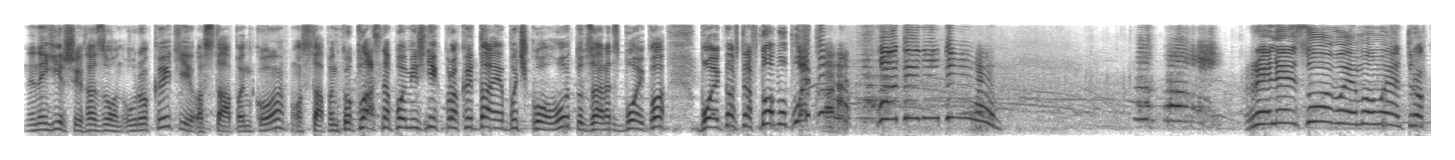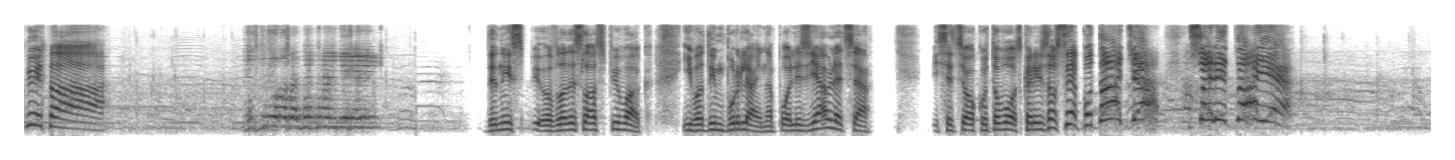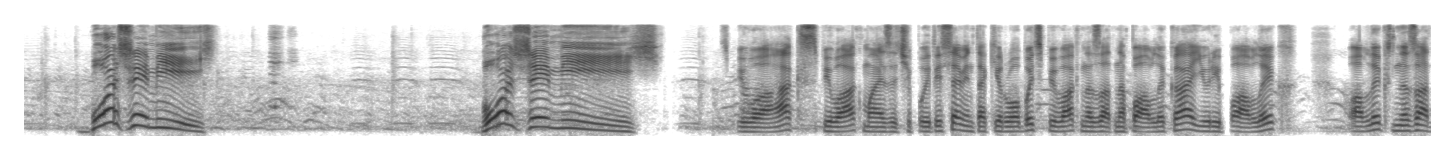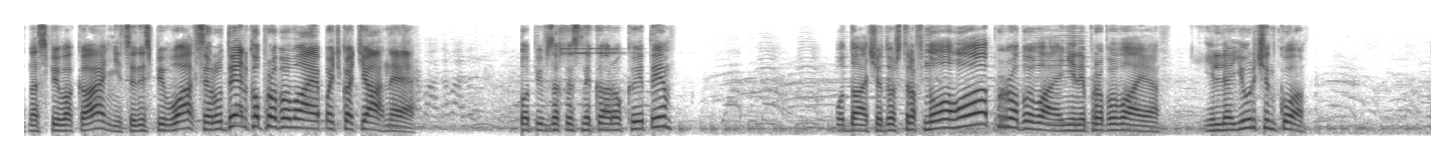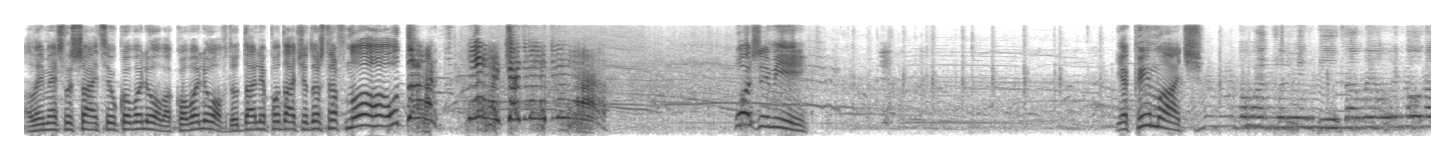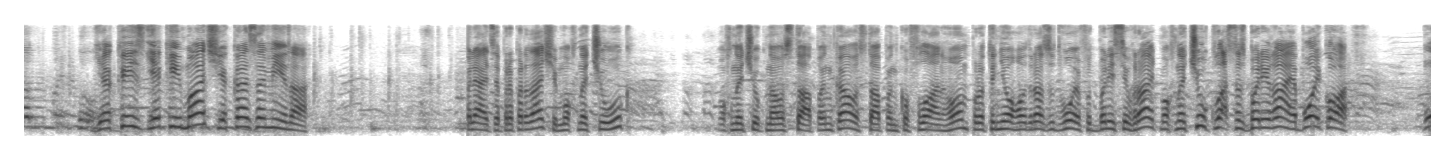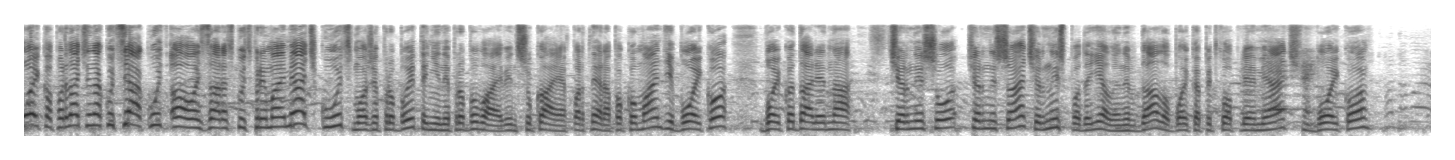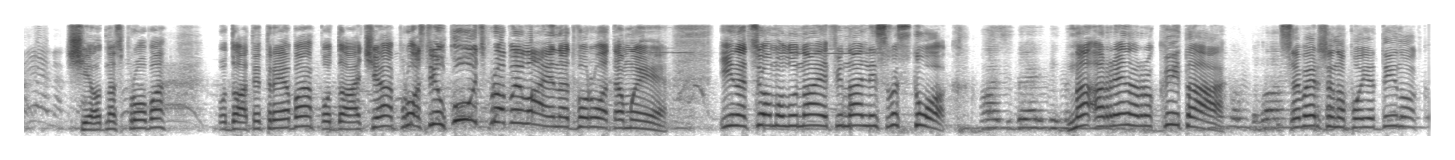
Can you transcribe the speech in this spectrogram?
Не найгірший газон у Рокиті. Остапенко. Остапенко класно поміж ніг прокидає Бочкову. Тут зараз Бойко. Бойко в штрафному. Бойко! Один-один! Реалізовує момент Рокита! Денис Владислав Співак і Вадим Бурляй на полі з'являться. Після цього кутового, скоріш за все, подача! Залітає! Боже мій! Боже мій! Співак, співак має зачепитися. Він так і робить. Співак назад на Павлика. Юрій Павлик. Павлик назад на співака. Ні, це не співак. Це Руденко пробиває, Петько тягне. Півзахисника Рокити. Подача до штрафного. Пробиває. Ні, не пробиває. Ілля Юрченко. Але м'яч лишається у Ковальова. Ковальов. Додалі подача до штрафного. Удар! Петька 2-2! Боже мій! Який матч? Який, який матч, яка заміна? Помиляється при передачі Мохначук. Мохначук на Остапенка. Остапенко флангом. Проти нього одразу двоє футболістів грають. Мохначук класно зберігає. Бойко. Бойко, передача на Куця. Куць. А ось зараз Куць приймає м'яч. Куць може пробити. Ні, не пробиває. Він шукає партнера по команді. Бойко. Бойко далі на Чернишо. Черниша. Черниш подає, але невдало. Бойко підхоплює м'яч. Бойко. Ще одна спроба. Подати треба. Подача. Простріл Куць пробиває над воротами. І на цьому лунає фінальний свисток. На арена Рокита. Завершено поєдинок.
